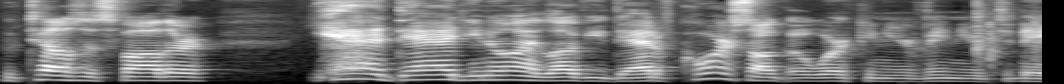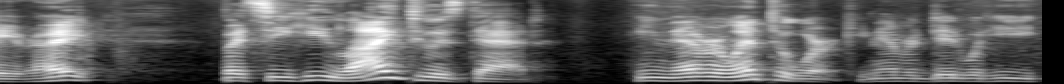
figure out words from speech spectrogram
who tells his father, yeah, Dad, you know I love you, Dad. Of course I'll go work in your vineyard today, right? But see, he lied to his dad. He never went to work. He never did what he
